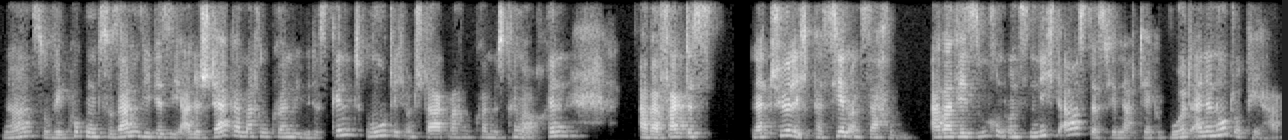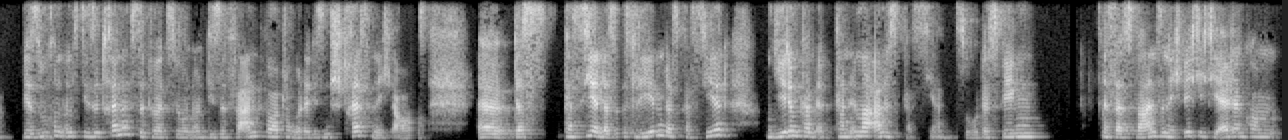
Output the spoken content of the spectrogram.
Ne? So, wir gucken zusammen, wie wir sie alle stärker machen können, wie wir das Kind mutig und stark machen können. Das kriegen wir auch hin. Aber Fakt ist, natürlich passieren uns Sachen. Aber wir suchen uns nicht aus, dass wir nach der Geburt eine Not-OP haben. Wir suchen uns diese Trennungssituation und diese Verantwortung oder diesen Stress nicht aus. Äh, das passieren, das ist Leben, das passiert. Und jedem kann, kann immer alles passieren. So, deswegen ist das wahnsinnig wichtig. Die Eltern kommen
